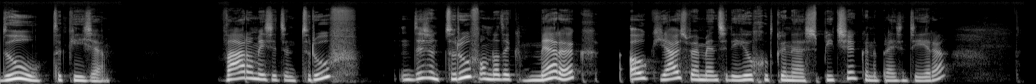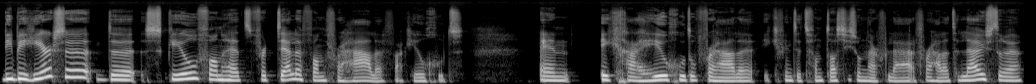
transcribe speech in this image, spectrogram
doel te kiezen. Waarom is het een troef? Het is een troef omdat ik merk, ook juist bij mensen die heel goed kunnen speechen, kunnen presenteren, die beheersen de skill van het vertellen van verhalen vaak heel goed. En ik ga heel goed op verhalen. Ik vind het fantastisch om naar verhalen te luisteren.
